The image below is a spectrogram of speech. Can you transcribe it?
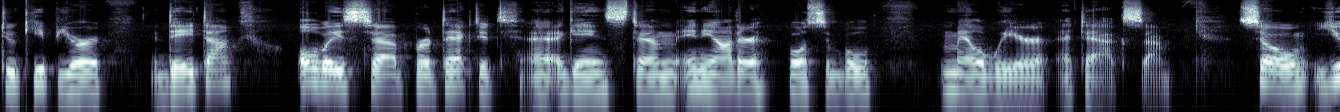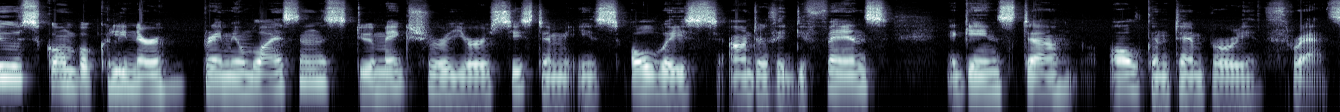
to keep your data always uh, protected uh, against um, any other possible malware attacks. So use Combo Cleaner Premium license to make sure your system is always under the defense against uh, all contemporary threats.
